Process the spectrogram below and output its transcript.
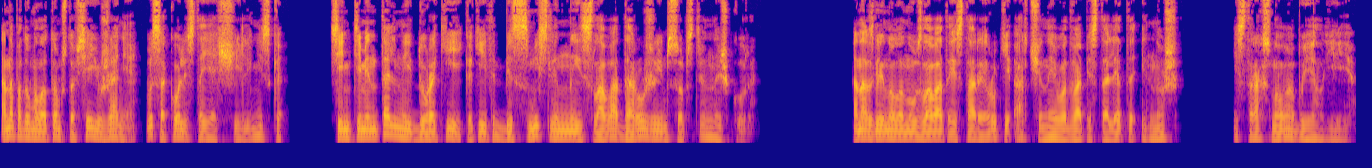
Она подумала о том, что все южане, высоко ли стоящие или низко, сентиментальные дураки и какие-то бессмысленные слова дороже им собственной шкуры. Она взглянула на узловатые старые руки Арчи, на его два пистолета и нож, и страх снова обуял ее.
